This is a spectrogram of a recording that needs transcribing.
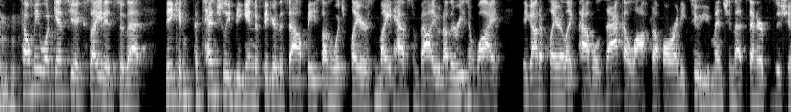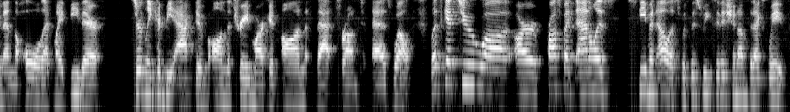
Mm-hmm. Tell me what gets you excited so that they can potentially begin to figure this out based on which players might have some value. Another reason why they got a player like Pavel Zacha locked up already too. You mentioned that center position and the hole that might be there certainly could be active on the trade market on that front as well. Let's get to uh, our prospect analyst Steven Ellis with this week's edition of the Next Wave.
